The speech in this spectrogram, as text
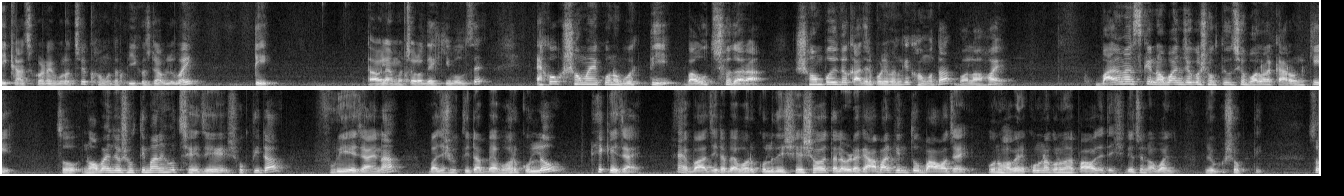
এই কাজ করাকে বলা হচ্ছে ক্ষমতা পি কোস ডাব্লিউ বাই টি তাহলে আমরা চলো দেখি কী বলছে। একক সময়ে কোনো ব্যক্তি বা উৎস দ্বারা সম্পাদিত কাজের পরিমাণকে ক্ষমতা বলা হয়। বায়োম্যাসকে নবায়নযোগ্য শক্তি উৎস বলার কারণ কি? তো নবায়নযোগ্য শক্তি মানে হচ্ছে যে শক্তিটা ফুরিয়ে যায় না বা যে শক্তিটা ব্যবহার করলেও থেকে যায়। হ্যাঁ বা যেটা ব্যবহার করলে যদি শেষ হয়, তাহলে ওটাকে আবার কিন্তু পাওয়া যায়। কোনোভাবে, কোনো না কোনোভাবে পাওয়া যায় সেটা হচ্ছে নবায়নযোগ্য শক্তি। সো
